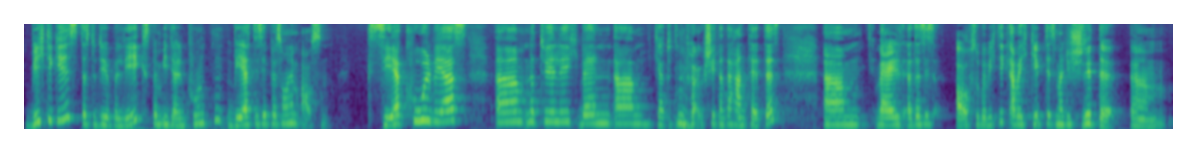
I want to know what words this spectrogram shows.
wichtig ist, dass du dir überlegst beim idealen Kunden, wer ist diese Person im Außen. Sehr cool wäre es ähm, natürlich, wenn ähm, ja, du den Worksheet an der Hand hättest, ähm, weil äh, das ist auch super wichtig, aber ich gebe jetzt mal die Schritte ähm,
